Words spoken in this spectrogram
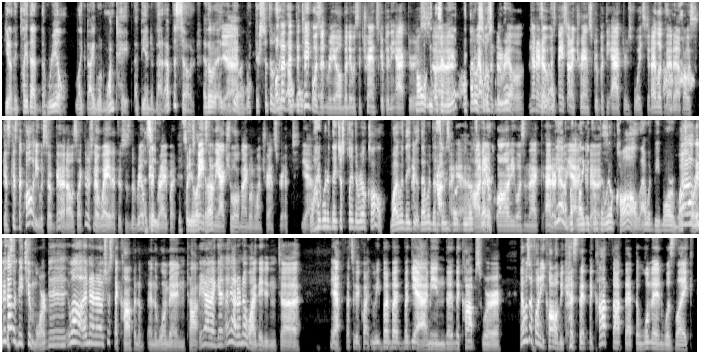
you know they play that the real like 911 tape at the end of that episode. And though, yeah. you know, like there's so well, like, the, oh, the, tape wasn't real, but it was a transcript and the actors. Oh, it wasn't uh, real. I thought it was supposed to be real. real. No, no, no. it was based on a transcript, but the actors voiced it. I looked that oh. up. I was because because the quality was so good. I was like, there's no way that this is the real and tape, so, right? But so but it's based it on the actual 911 transcript. Yeah. Why wouldn't they just play the real call? Why would they do that? Would that seems uh, yeah, audio better. quality wasn't that? I don't yeah, know. Yeah, like like the real call. That would be more. Well, more maybe that would be too morbid. Well, no, no, it's just the cop and the and the woman talk. Yeah, I guess I don't know why they didn't. uh Yeah, that's a good question. But but but yeah, I mean the the cops were. That was a funny call because the the cop thought that the woman was like.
